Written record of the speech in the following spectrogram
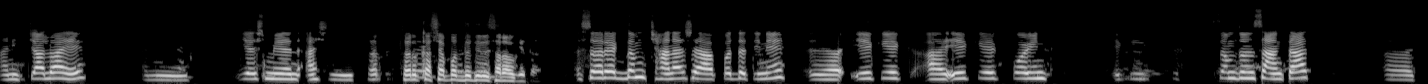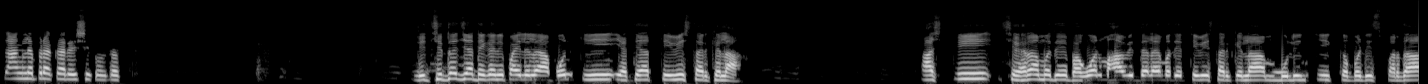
आणि चालू आहे. आणि यश मिळेल अशी. सर सर कशा पद्धतीने सराव घेतात सर एकदम छान अशा पद्धतीने एक एक एक एक पॉईंट एक समजून सांगतात. चांगल्या प्रकारे शिकवतात. निश्चितच या ठिकाणी पाहिलेलं आपण की येत्या तेवीस तारखेला आष्टी शहरामध्ये भगवान महाविद्यालयामध्ये तेवीस तारखेला मुलींची कबड्डी स्पर्धा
